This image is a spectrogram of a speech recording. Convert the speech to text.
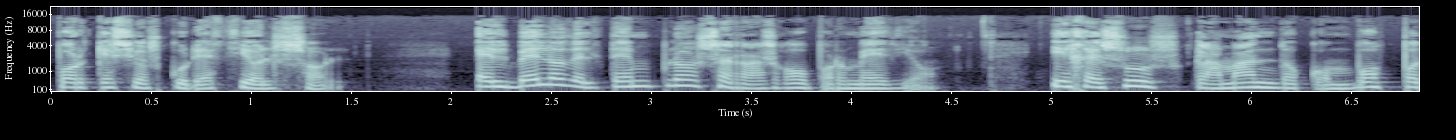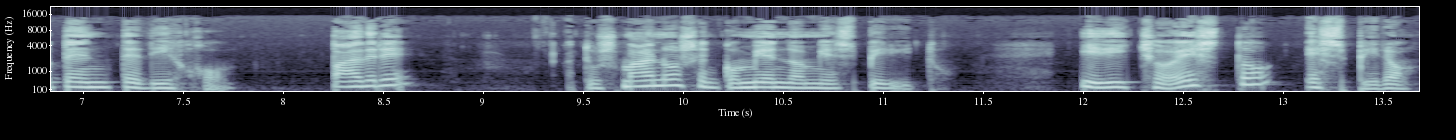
porque se oscureció el sol. El velo del templo se rasgó por medio, y Jesús, clamando con voz potente, dijo, Padre, a tus manos encomiendo mi espíritu. Y dicho esto, expiró.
